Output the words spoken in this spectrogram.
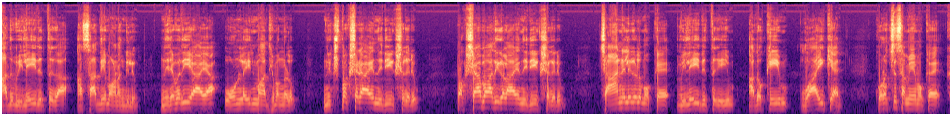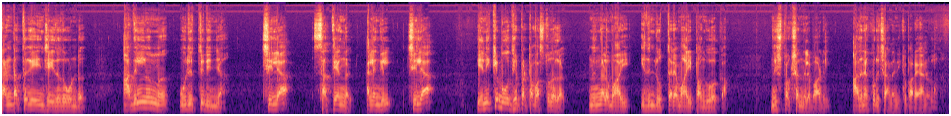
അത് വിലയിരുത്തുക അസാധ്യമാണെങ്കിലും നിരവധിയായ ഓൺലൈൻ മാധ്യമങ്ങളും നിഷ്പക്ഷരായ നിരീക്ഷകരും പക്ഷാപാതികളായ നിരീക്ഷകരും ചാനലുകളുമൊക്കെ വിലയിരുത്തുകയും അതൊക്കെയും വായിക്കാൻ കുറച്ച് സമയമൊക്കെ കണ്ടെത്തുകയും ചെയ്തതുകൊണ്ട് അതിൽ നിന്ന് ഉരുത്തിരിഞ്ഞ ചില സത്യങ്ങൾ അല്ലെങ്കിൽ ചില എനിക്ക് ബോധ്യപ്പെട്ട വസ്തുതകൾ നിങ്ങളുമായി ഇതിന്റെ ഉത്തരമായി പങ്കുവെക്കാം. നിഷ്പക്ഷ നിലപാടിൽ അതിനെക്കുറിച്ചാണ് എനിക്ക് പറയാനുള്ളത്.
